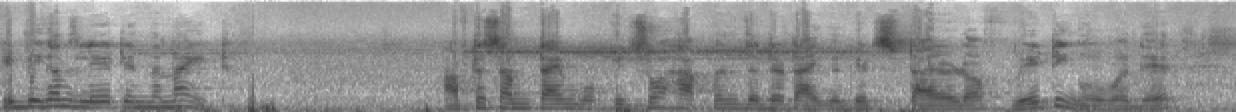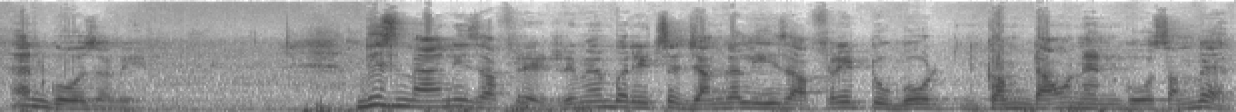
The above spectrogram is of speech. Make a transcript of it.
It becomes late in the night. After some time, it so happens that the tiger gets tired of waiting over there and goes away. This man is afraid. Remember, it's a jungle, he is afraid to go, come down and go somewhere.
